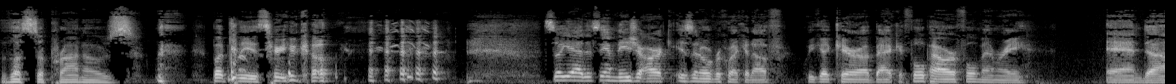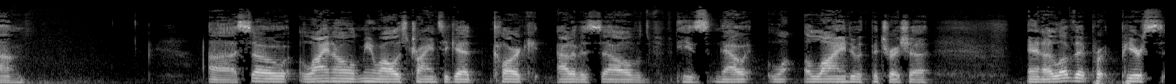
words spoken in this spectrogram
The Sopranos. but please, here you go. so yeah, this amnesia arc isn't over quick enough. We get Kara back at full power, full memory, and um, uh, so Lionel, meanwhile, is trying to get Clark out of his cell. He's now al- aligned with Patricia, and I love that Pierce.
